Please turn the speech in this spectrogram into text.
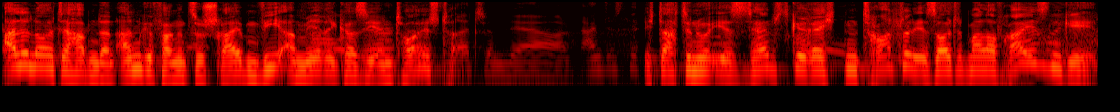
Alle Leute haben dann angefangen zu schreiben, wie Amerika sie enttäuscht hat. Ich dachte nur, ihr selbstgerechten Trottel, ihr solltet mal auf Reisen gehen.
